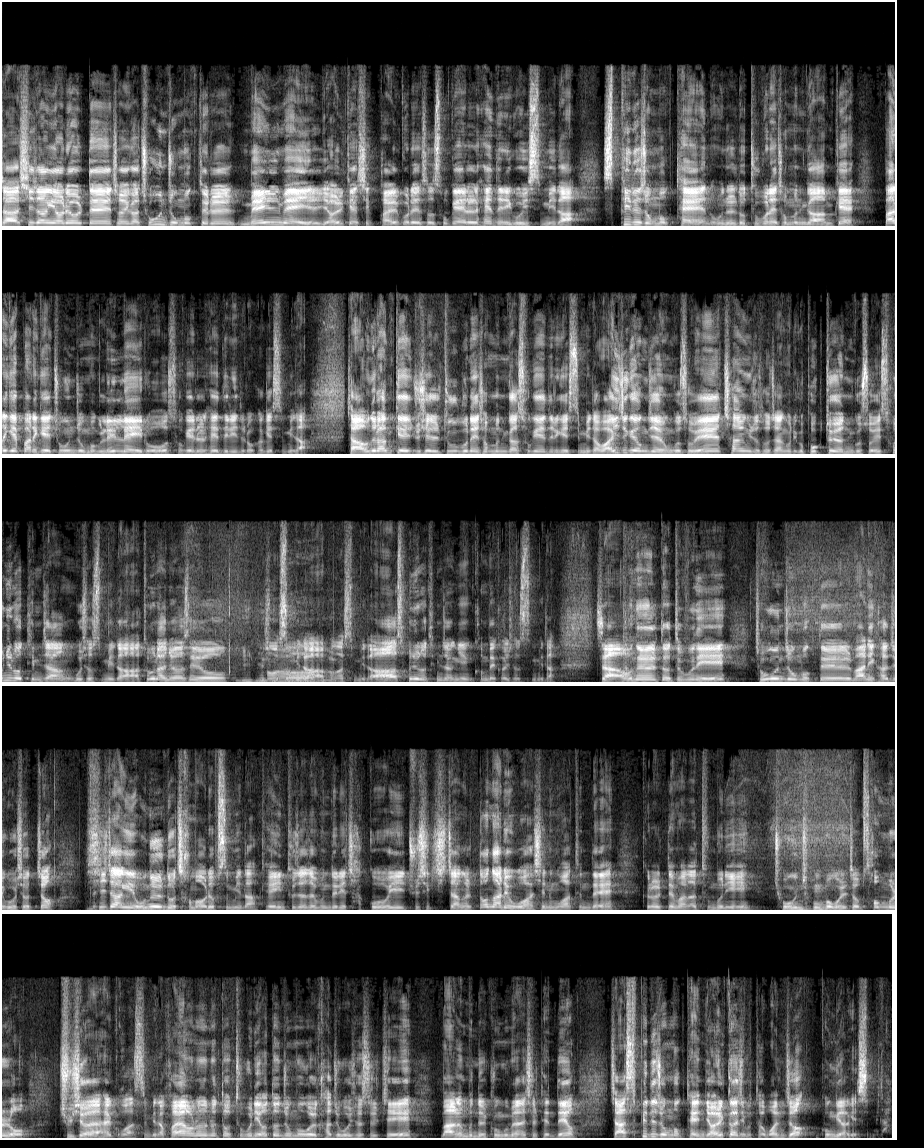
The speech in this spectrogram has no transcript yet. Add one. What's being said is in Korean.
자, 시장이 어려울 때 저희가 좋은 종목들을 매일매일 10개씩 발굴해서 소개를 해드리고 있습니다. 스피드 종목 10, 오늘도 두 분의 전문가와 함께 빠르게 빠르게 좋은 종목 릴레이로 소개를 해드리도록 하겠습니다. 자, 오늘 함께 해 주실 두 분의 전문가 소개해드리겠습니다. 와이즈경제연구소의 차영주 소장 그리고 복토연구소의 손인호 팀장 모셨습니다. 두 분 안녕하세요. 반갑습니다. 반갑습니다. 손인호 팀장님 컴백하셨습니다. 자, 오늘 또 두 분이 좋은 종목들 많이 가지고 오셨죠? 시장이 오늘도 참 어렵습니다. 개인 투자자분들이 자꾸 이 주식 시장을 떠나려고 하시는 것 같은데 그럴 때마다 두 분이 좋은 종목을 좀 선물로 주셔야 할 것 같습니다. 과연 오늘은 또 두 분이 어떤 종목을 가지고 오셨을지 많은 분들 궁금해하실 텐데요. 자, 스피드 종목 10 10가지부터 먼저 공개하겠습니다.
